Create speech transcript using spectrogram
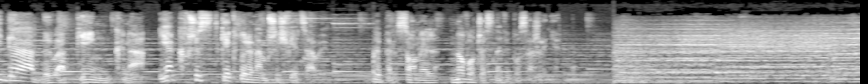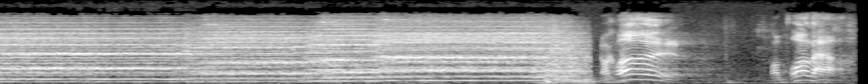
Idea była piękna, jak wszystkie, które nam przyświecały. Dobry personel, nowoczesne wyposażenie. Rockwell! Vom Vorwerk!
